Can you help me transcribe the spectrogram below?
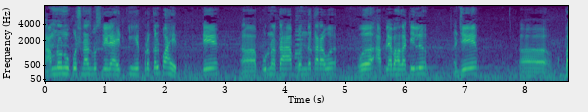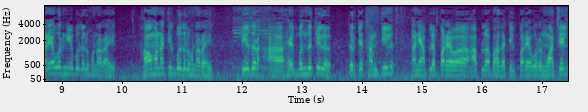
आमरण उपोषणास बसलेले आहेत की हे प्रकल्प आहेत ते पूर्णत पूर्णतः बंद करावं व आपल्या भागातील जे पर्यावरणीय बदल होणार आहेत हवामानातील बदल होणार आहेत ते जर हे बंद केलं तर ते थांबतील आणि आपल्या पर्यावा आपल्या भागातील पर्यावरण वाचेल.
